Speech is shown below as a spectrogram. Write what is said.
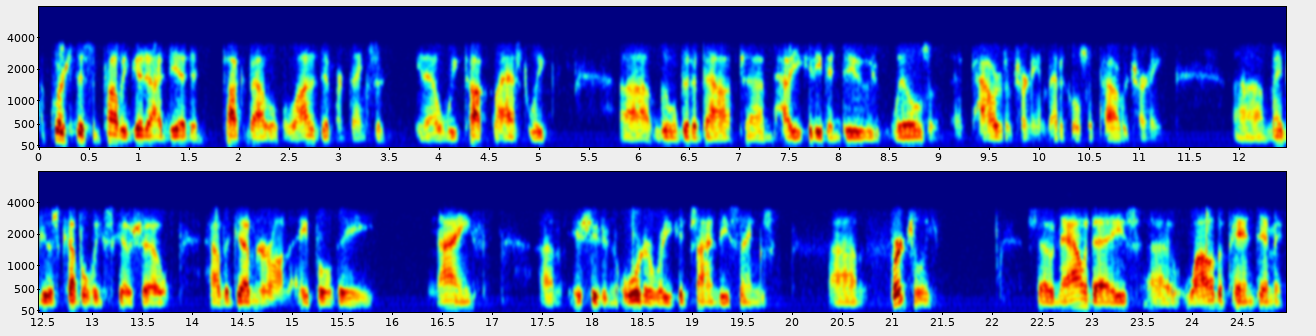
of course, this is probably a good idea to talk about a lot of different things. That you know, we talked last week uh, a little bit about um, how you could even do wills and, and powers of attorney and medicals of power of attorney. Uh, maybe it was a couple of weeks ago. Show how the governor on April the 9th um, issued an order where you could sign these things um, virtually. So nowadays, uh, while the pandemic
